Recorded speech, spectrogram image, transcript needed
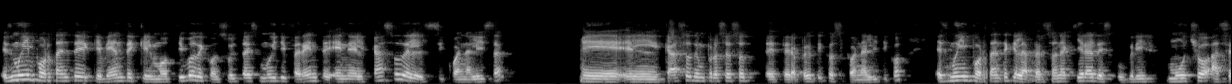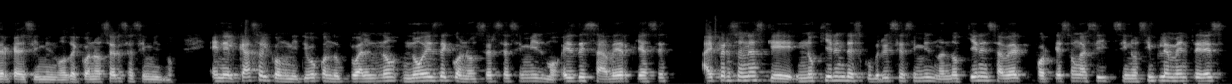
Es muy importante que vean de que el motivo de consulta es muy diferente. En el caso del psicoanalista, eh, el caso de un proceso eh, terapéutico psicoanalítico, es muy importante que la persona quiera descubrir mucho acerca de sí mismo, de conocerse a sí mismo. En el caso del cognitivo conductual, no, no es de conocerse a sí mismo, es de saber qué hacer. Hay personas que no quieren descubrirse a sí mismas, no quieren saber por qué son así, sino simplemente es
